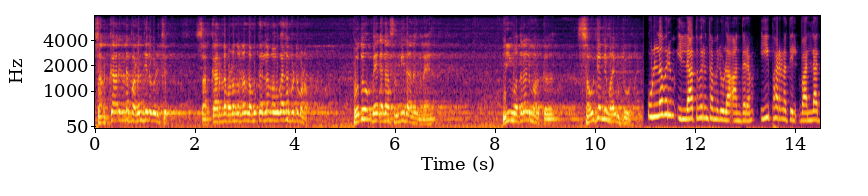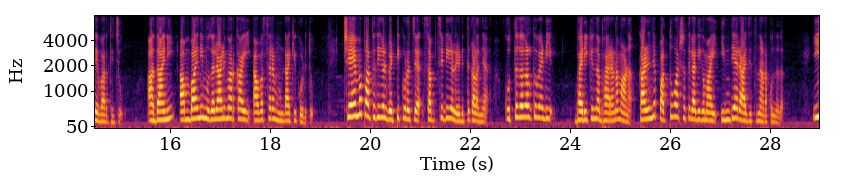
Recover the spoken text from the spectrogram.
സർക്കാരിന്റെ പണം ചിലവഴിച്ച്. സർക്കാരിന്റെ പണം എന്ന് നമുക്കെല്ലാം അവകാശപ്പെട്ട പണം. പൊതുമേഖലാ സംവിധാനങ്ങളെ ഈ മുതലാളിമാർക്ക് സൗജന്യമായി വിട്ടുകൊടുത്തു. ഉള്ളവരും ഇല്ലാത്തവരും തമ്മിലുള്ള അന്തരം ഈ ഭരണത്തിൽ വല്ലാതെ വർദ്ധിച്ചു. അദാനി അംബാനി മുതലാളിമാർക്കായി അവസരം ഉണ്ടാക്കിക്കൊടുത്തു ക്ഷേമ പദ്ധതികൾ വെട്ടിക്കുറച്ച് സബ്സിഡികൾ എടുത്തു കളഞ്ഞ് കുത്തകകൾക്കു വേണ്ടി ഭരിക്കുന്ന ഭരണമാണ് കഴിഞ്ഞ പത്തു വർഷത്തിലധികമായി ഇന്ത്യ രാജ്യത്ത് നടക്കുന്നത്. ഈ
